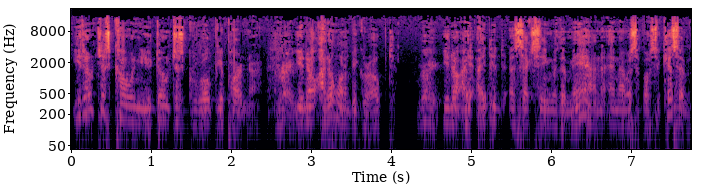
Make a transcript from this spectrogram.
You don't just go and you don't just grope your partner. Right. You know, I don't want to be groped. Right. You know, I, I did a sex scene with a man and I was supposed to kiss him.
